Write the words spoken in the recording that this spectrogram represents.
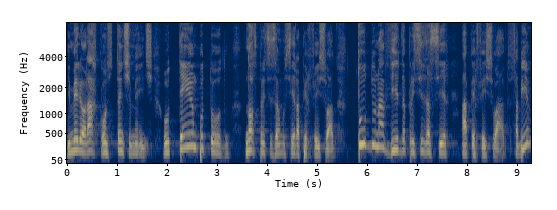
e melhorar constantemente. O tempo todo nós precisamos ser aperfeiçoados. Tudo na vida precisa ser aperfeiçoado, sabia?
